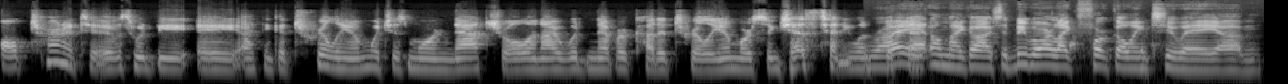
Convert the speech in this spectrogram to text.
alternatives would be a i think a trillium which is more natural and i would never cut a trillium or suggest anyone right. oh my gosh. It'd be more like for going to a um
